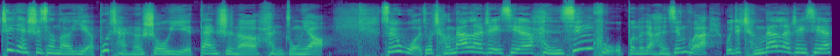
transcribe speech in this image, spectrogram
这件事情呢也不产生收益，但是呢很重要，所以我就承担了这些很辛苦，不能叫很辛苦了，我就承担了这些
